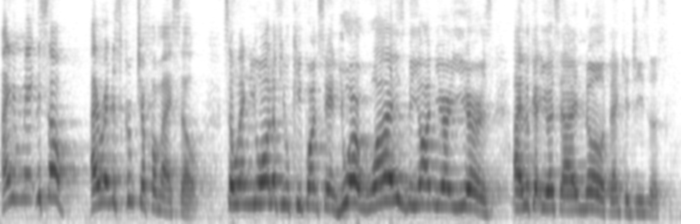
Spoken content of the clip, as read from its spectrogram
I didn't make this up. I read the scripture for myself. So when you all of you keep on saying, you are wise beyond your years, I look at you and say, I know, thank you, Jesus.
